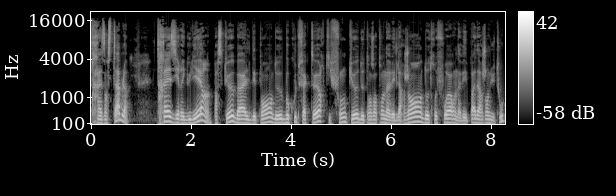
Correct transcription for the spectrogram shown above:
très instable, très irrégulière, parce que bah, elle dépend de beaucoup de facteurs qui font que de temps en temps on avait de l'argent, d'autres fois on n'avait pas d'argent du tout.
